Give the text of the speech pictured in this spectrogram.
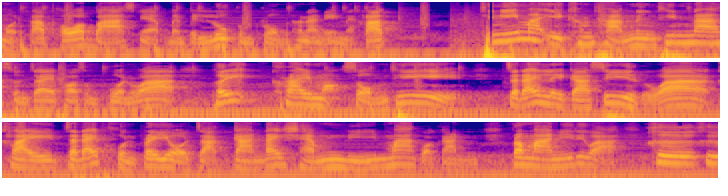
หมดครับ เพราะว่าบาสเนี่ยมันเป็นลูกกลมๆเท่านั้นเองนะครับ ทีนี้มาอีกคำถามหนึ่งที่น่าสนใจพอสมควรว่า เฮ้ย ใครเหมาะสมที่จะได้เลกาซี่หรือว่าใครจะได้ผลประโยชน์จากการได้แชมป์นี้มากกว่ากัน ประมาณนี้ดีกว่า คือคือ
